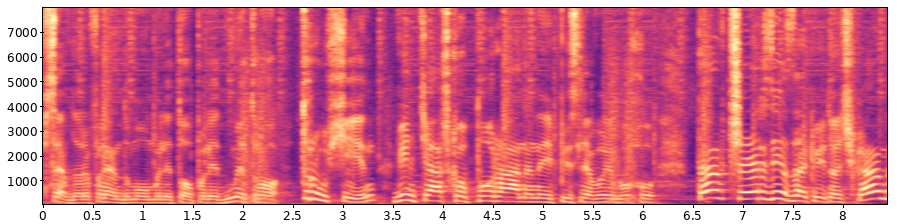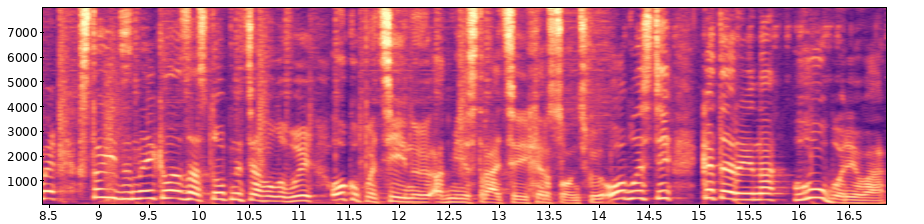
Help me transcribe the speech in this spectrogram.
псевдореферендуму у Мелітополі Дмитро Трухін. Він тяжко поранений після вибуху. Та в черзі за квіточками стоїть зникла заступниця голови окупаційної адміністрації Херсонської області Катерина Губорєва,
